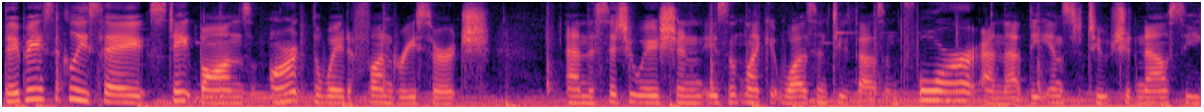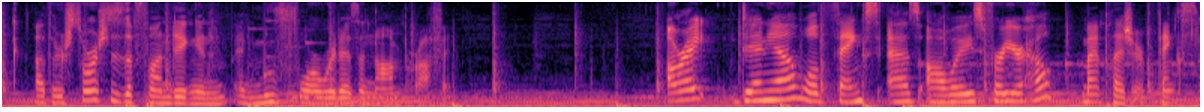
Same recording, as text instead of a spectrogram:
They basically say state bonds aren't the way to fund research, and the situation isn't like it was in 2004, and that the Institute should now seek other sources of funding and, and move forward as a nonprofit. All right, Danielle, well, thanks as always for your help. My pleasure. Thanks.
